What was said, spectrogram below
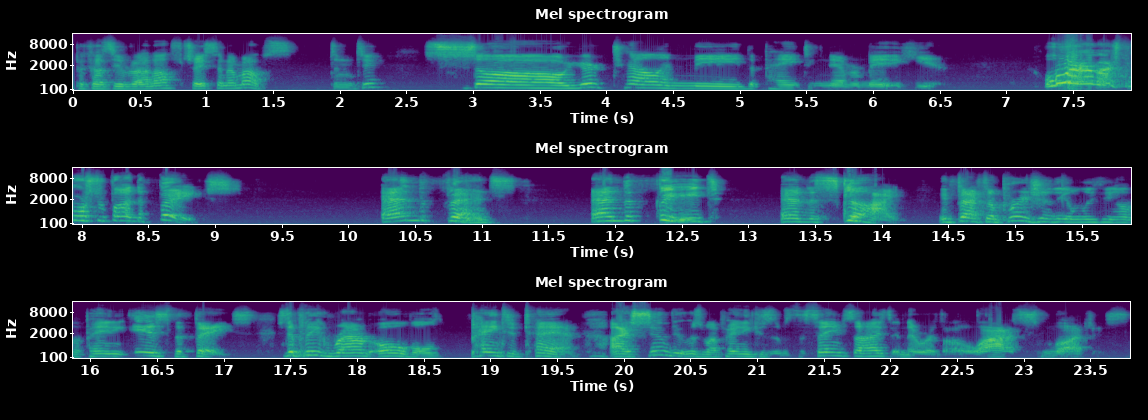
because he ran off chasing a mouse, didn't he? So, you're telling me the painting never made it here. Well, where am I supposed to find the face? And the fence, and the feet, and the sky. In fact, I'm pretty sure the only thing on the painting is the face. It's a big round oval painted tan. I assumed it was my painting because it was the same size and there was a lot of smudges.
